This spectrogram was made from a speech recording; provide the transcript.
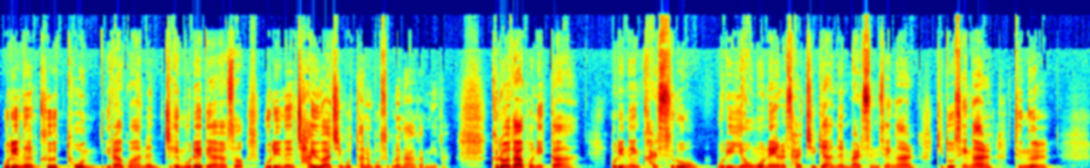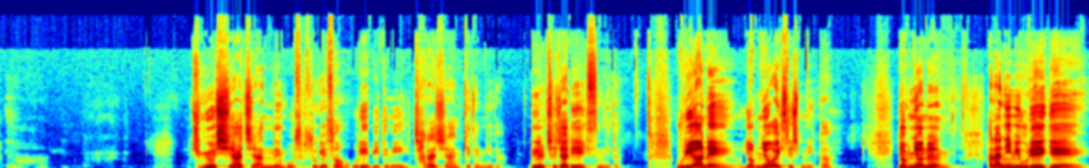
우리는 그 돈이라고 하는 재물에 대하여서 우리는 자유하지 못하는 모습으로 나아갑니다. 그러다 보니까 우리는 갈수록 우리 영혼을 살찌게 하는 말씀 생활, 기도 생활 등을 중요시하지 않는 모습 속에서 우리의 믿음이 자라지 않게 됩니다. 늘 제자리에 있습니다. 우리 안에 염려가 있으십니까? 염려는 하나님이 우리에게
